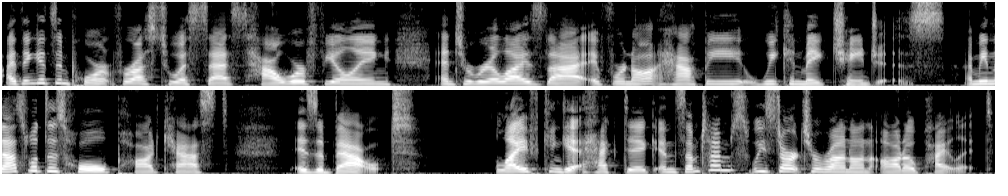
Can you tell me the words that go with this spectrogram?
I think it's important for us to assess how we're feeling and to realize that if we're not happy, we can make changes. I mean, that's what this whole podcast is about. Life can get hectic, and sometimes we start to run on autopilot.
